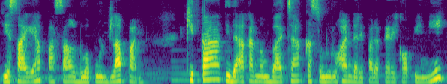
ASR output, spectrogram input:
Yesaya pasal 28. Kita tidak akan membaca keseluruhan daripada perikop ini,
